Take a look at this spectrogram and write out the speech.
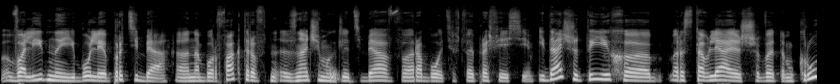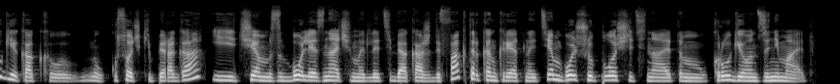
валидный и более про тебя э, набор факторов, значимых для тебя в работе, в твоей профессии. И дальше ты их э, расставляешь в этом круге, как ну, кусочки пирога, и чем более значимый для тебя каждый фактор конкретный, тем большую площадь на этом круге он занимает.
